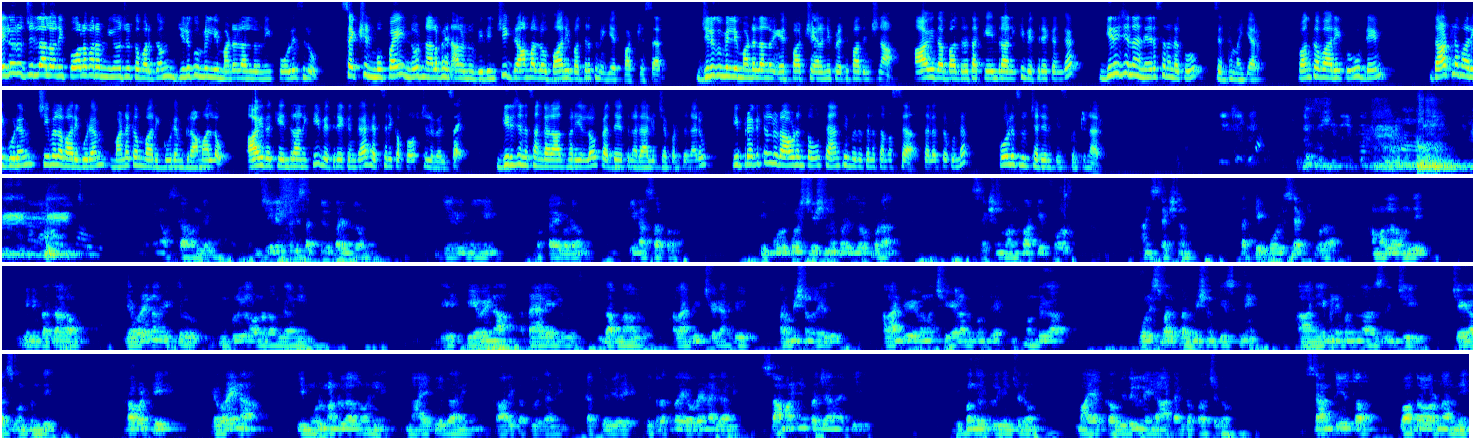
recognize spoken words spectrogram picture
ఏలూరు జిల్లాలోని పోలవరం నియోజకవర్గం జిలుగుమిల్లి మండలంలోని పోలీసులు సెక్షన్ ముప్పై నూట నలభై నాలుగును విధించి గ్రామాల్లో భారీ భద్రతను ఏర్పాటు చేశారు. జిలుగుమిల్లి మండలంలో ఏర్పాటు చేయాలని ప్రతిపాదించిన ఆయుధ భద్రత కేంద్రానికి వ్యతిరేకంగా గిరిజన నిరసనలకు సిద్ధమయ్యారు. వంకవారిగూడెం దాట్లవారిగూడెం చీమలవారిగూడెం మండకంవారిగూడెం గ్రామాల్లో ఆయుధ కేంద్రానికి వ్యతిరేకంగా హెచ్చరిక పోస్టులు వెలిశాయి. గిరిజన సంఘాల ఆధ్వర్యంలో పెద్ద ఎత్తున ర్యాలీ చేపడుతున్నారు. ఈ ప్రకటనలు రావడంతో శాంతి భద్రతల సమస్య తలెత్తకుండా పోలీసులు చర్యలు తీసుకుంటున్నారు. నమస్కారం అండి. జీలిమిల్లి సత్యుల పరిధిలోని జీలిమిల్లి బొట్టాయిగూడెం టీ నర్సాపురం ఈ మూడు పోలీస్ స్టేషన్ల పరిధిలో కూడా section one forty four and section thirty police act కూడా అమల్లో ఉంది. దీని ప్రకారం ఎవరైనా వ్యక్తులు గుంపులుగా ఉండడం కానీ ఏ- ఏవైనా ర్యాలీలు ధర్నాలు అలాంటివి చేయడానికి పర్మిషన్ లేదు. అలాంటివి ఏమైనా చేయాలనుకుంటే ముందుగా పోలీస్ వారి పర్మిషన్ తీసుకుని ఆ నియమ నిబంధనలు అనుసరించి చేయాల్సి ఉంటుంది. కాబట్టి ఎవరైనా ఈ మూడు మండలాల్లోని నాయకులు కానీ కార్యకర్తలు కానీ లేకపోతే వేరే ఇతరత్ర ఎవరైనా కానీ సామాన్య ప్రజానికి ఇబ్బందులు కలిగించడం మా యొక్క విధుల్ని ఆటంకపరచడం శాంతియుత వాతావరణాన్ని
